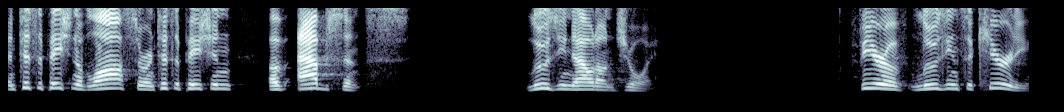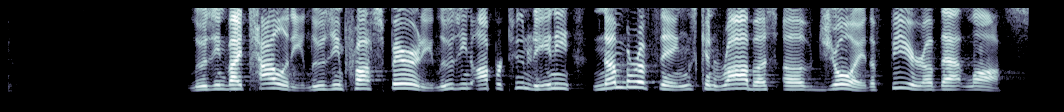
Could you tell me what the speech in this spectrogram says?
Anticipation of loss or anticipation of absence, losing out on joy. Fear of losing security, losing vitality, losing prosperity, losing opportunity. Any number of things can rob us of joy, the fear of that loss.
